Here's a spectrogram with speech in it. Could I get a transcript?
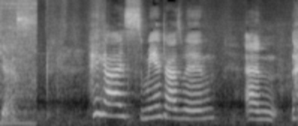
Yes. Hey guys, me and Jasmine, and they're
